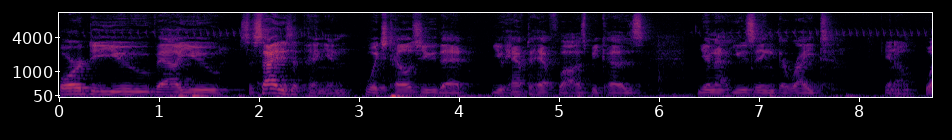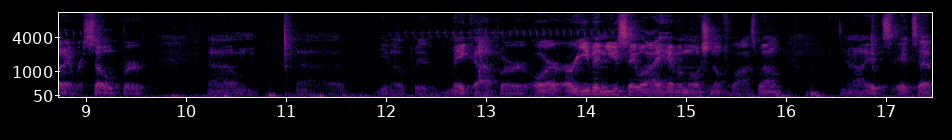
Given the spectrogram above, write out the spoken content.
or do you value society's opinion, which tells you that you have to have flaws because you're not using the right, you know, whatever soap or, um, uh, you know, makeup or, or or even you say, well, I have emotional flaws. Well, you know, it's it's a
